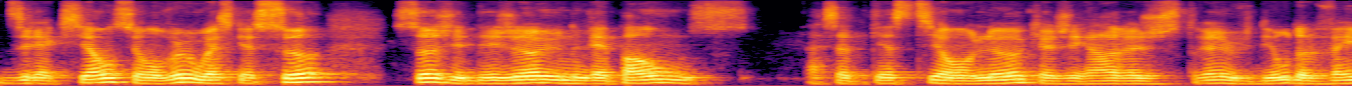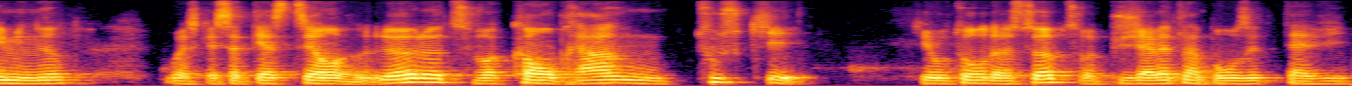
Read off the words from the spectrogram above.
direction, si on veut, ou est-ce que ça, ça, j'ai déjà une réponse à cette question-là, que j'ai enregistré une vidéo de 20 minutes, ou est-ce que cette question-là, là, tu vas comprendre tout ce qui est qui est autour de ça, puis tu ne vas plus jamais te la poser de ta vie.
